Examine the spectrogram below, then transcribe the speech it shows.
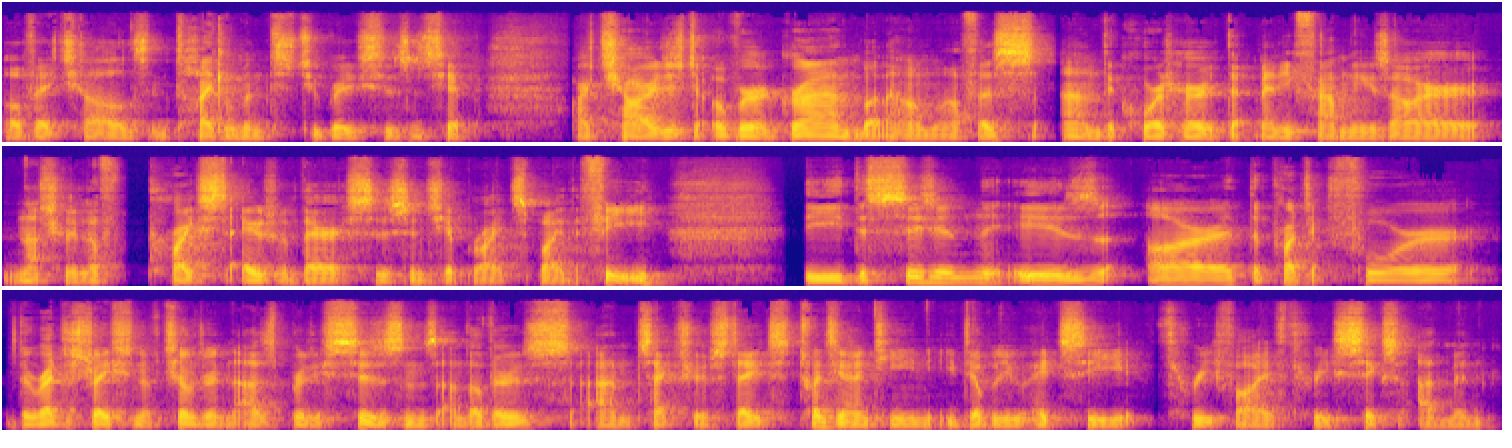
of a child's entitlement to British citizenship are charged over a grand by the Home Office, and the court heard that many families are naturally enough priced out of their citizenship rights by the fee. The decision is are the project for the registration of children as British citizens and others, and Secretary of State 2019 EWHC 3536 admin.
